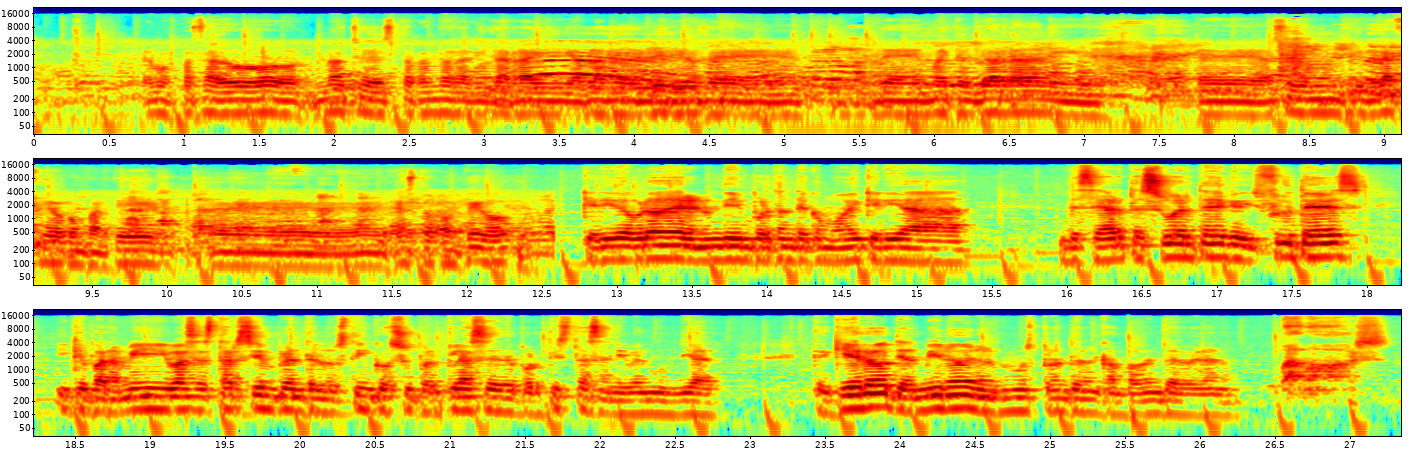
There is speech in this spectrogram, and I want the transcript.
hemos pasado noches tocando la guitarra y hablando de vídeos de, de, Michael Jordan y eh, ha sido un privilegio compartir eh, esto contigo. Querido brother, en un día importante como hoy quería desearte suerte, que disfrutes y que para mí vas a estar siempre entre los cinco superclase deportistas a nivel mundial. Te quiero, te admiro y nos vemos pronto en el campamento de verano. ¡Vamos!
